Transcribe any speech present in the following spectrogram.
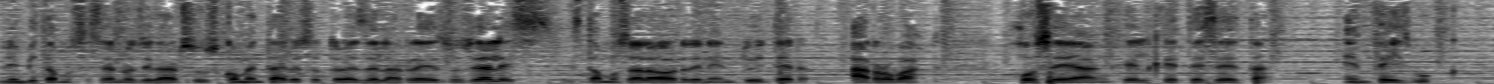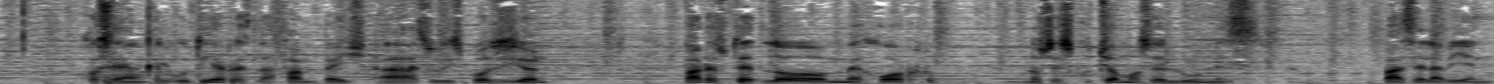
Le invitamos a hacernos llegar sus comentarios a través de las redes sociales. Estamos a la orden en Twitter, arroba José Ángel GTZ en Facebook. José Ángel Gutiérrez, la fanpage a su disposición. Para usted lo mejor. Nos escuchamos el lunes. Pásela bien.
